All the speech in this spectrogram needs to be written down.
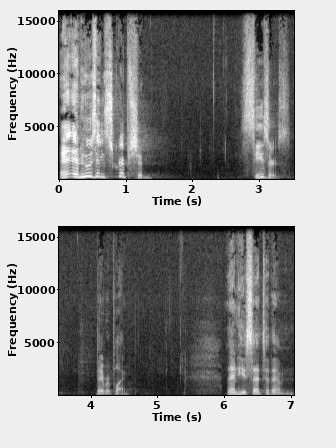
And, and whose inscription? Caesar's, they replied. Then he said to them,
